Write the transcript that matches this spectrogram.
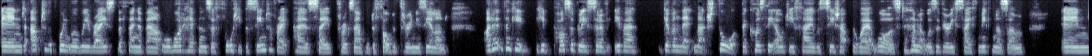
and up to the point where we raised the thing about, well, what happens if 40% of ratepayers, say, for example, defaulted through New Zealand? I don't think he'd, he'd possibly sort of ever given that much thought because the LGFA was set up the way it was. To him, it was a very safe mechanism and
